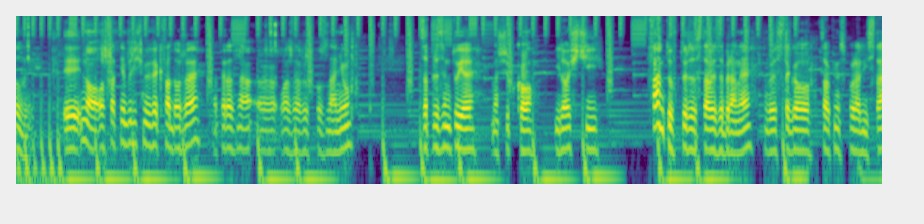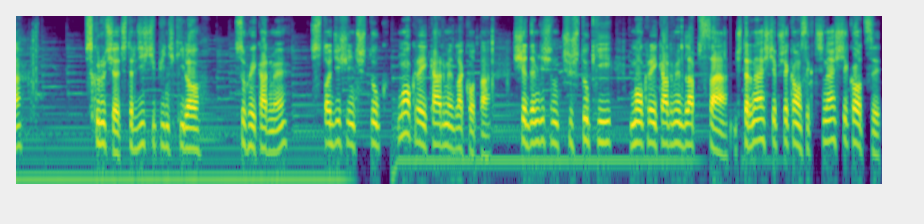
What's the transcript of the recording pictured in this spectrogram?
to wy. Y, No, ostatnio byliśmy w Ekwadorze, a teraz na e, Łazarzu w Poznaniu. Zaprezentuję na szybko ilości fantów, które zostały zebrane, bo jest tego całkiem spora lista. W skrócie 45 kg suchej karmy, 110 sztuk mokrej karmy dla kota, 73 sztuki mokrej karmy dla psa, 14 przekąsek, 13 kocy,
